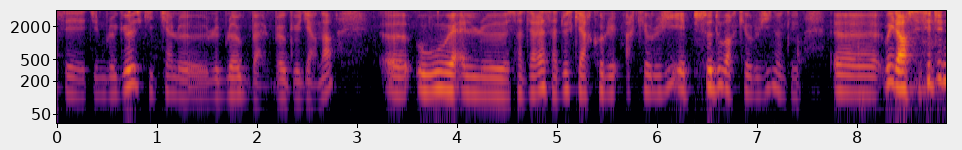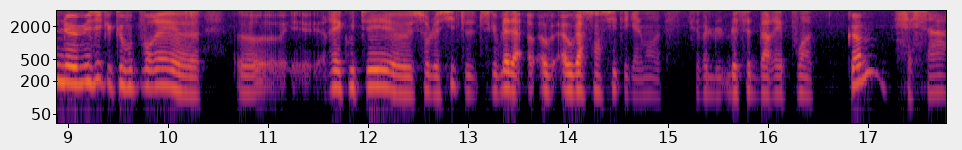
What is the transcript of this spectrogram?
C'est une blogueuse qui tient le, le blog, bah, le blog d'Irna, euh, où elle euh, s'intéresse à tout ce qui est archéolo- archéologie et pseudo-archéologie. Donc, euh, oui, alors c'est- une musique que vous pourrez euh, euh, réécouter euh, sur le site, parce que Vlad a, ouvert son site également, euh, qui s'appelle le 7barré.com. C'est ça.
